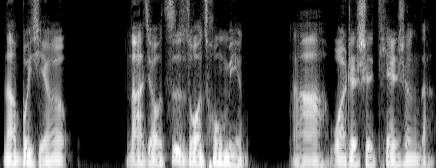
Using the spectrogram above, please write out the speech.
那不行，那叫自作聪明啊！我这是天生的。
